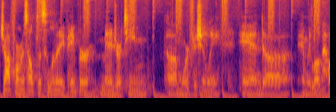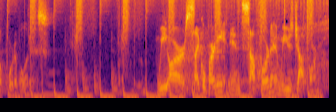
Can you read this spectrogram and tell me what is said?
JotForm has helped us eliminate paper, manage our team uh, more efficiently, and, uh, and we love how portable it is. We are Cycle Party in South Florida and we use JotForm.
